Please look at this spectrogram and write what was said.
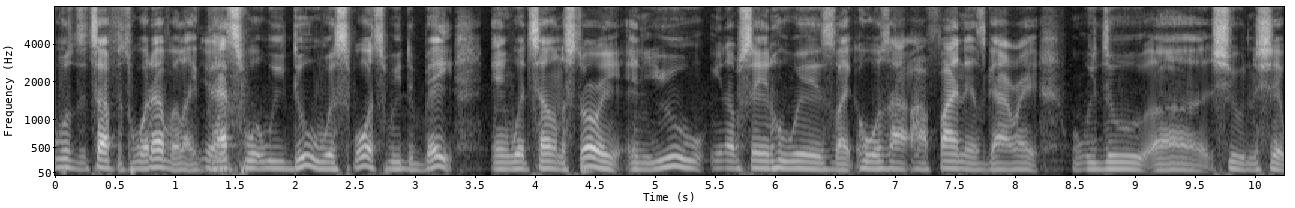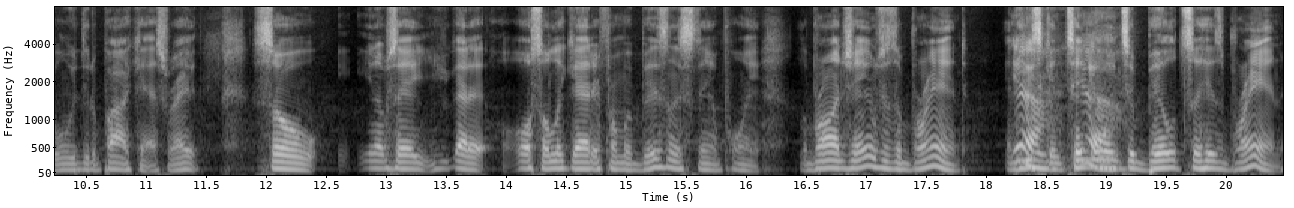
who was the toughest, whatever. Like Yeah. that's what we do with sports. We debate and we're telling a story. And you, you know what I'm saying, who is like who is our, our finance guy, right? When we do uh shooting the shit, when we do the podcast, right? So you know what I'm saying? You got to also look at it from a business standpoint. LeBron James is a brand, and he's continuing yeah. to build to his brand.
